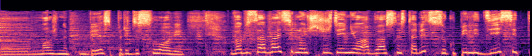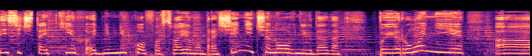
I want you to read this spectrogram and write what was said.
э, можно без предисловий. В образовательное учреждение областной столицы закупили 10 тысяч таких дневников. А в своем обращении чиновник, да, да по иронии, э,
